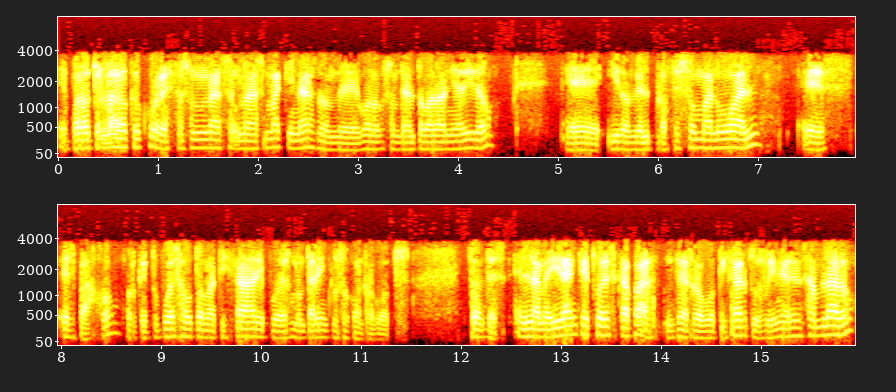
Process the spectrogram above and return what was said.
Eh, por otro lado, ¿qué ocurre? Estas son unas, unas máquinas donde, bueno, son de alto valor añadido eh, y donde el proceso manual es, es bajo, porque tú puedes automatizar y puedes montar incluso con robots. Entonces, en la medida en que tú eres capaz de robotizar tus líneas de ensamblado,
